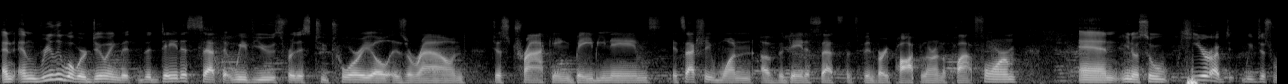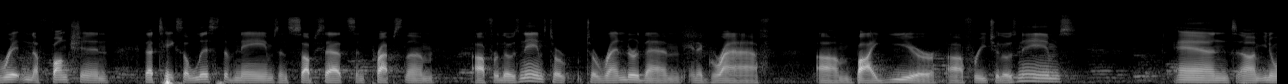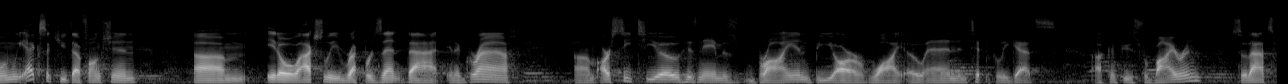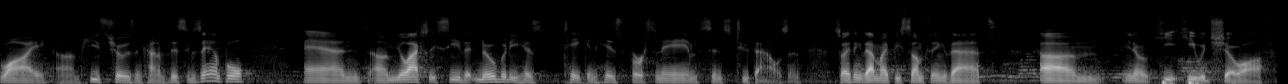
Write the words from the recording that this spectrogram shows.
And, and really what we're doing, the, the data set that we've used for this tutorial is around just tracking baby names. It's actually one of the data sets that's been very popular on the platform. And you know, so here I've, we've just written a function that takes a list of names and subsets and preps them uh, for those names to, to render them in a graph um, by year uh, for each of those names. And um, you know, when we execute that function, um, it'll actually represent that in a graph. Um, our CTO, his name is Bryon, B-R-Y-O-N, and typically gets uh, confused for Byron. So that's why um, he's chosen kind of this example. and um, you'll actually see that nobody has taken his first name since 2000. So I think that might be something that um, you know he, he would show off.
